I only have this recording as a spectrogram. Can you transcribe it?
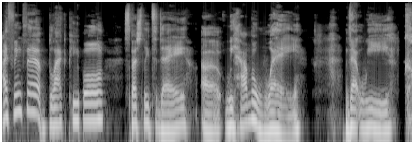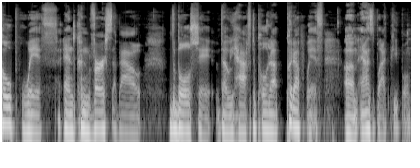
I think that black people, especially today, uh we have a way that we cope with and converse about the bullshit that we have to put up put up with um, as black people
